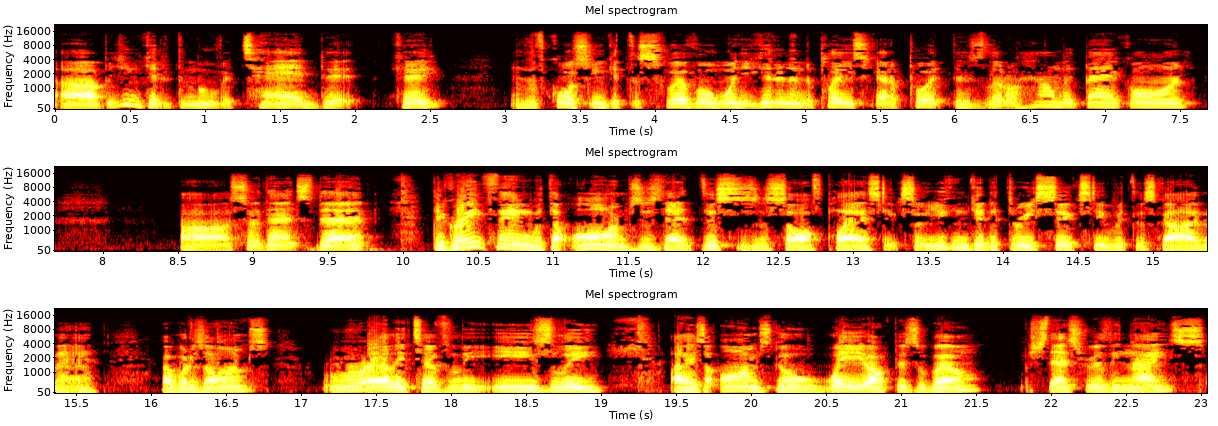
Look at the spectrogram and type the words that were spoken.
Uh, but you can get it to move a tad bit, okay? And of course, you can get the swivel. When you get it into place, you got to put this little helmet back on. Uh, so that's that. The great thing with the arms is that this is a soft plastic, so you can get a 360 with this guy, man. Uh, with his arms, relatively easily. Uh, his arms go way up as well, which that's really nice.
